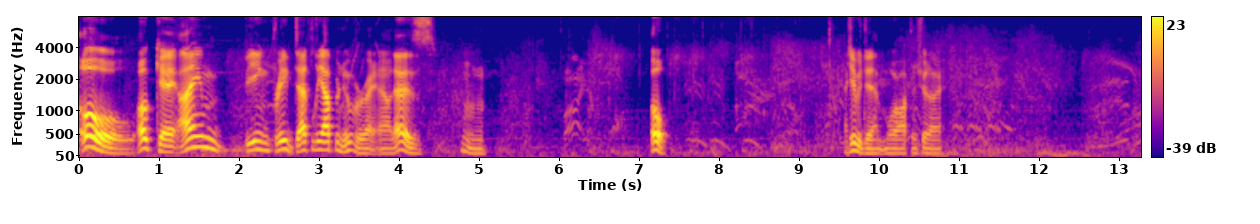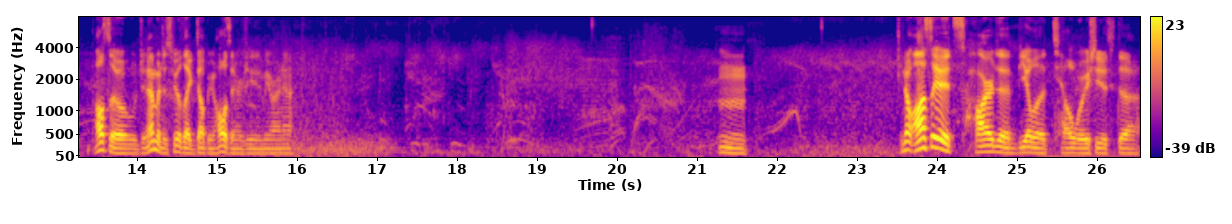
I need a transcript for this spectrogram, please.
Oh, okay. I'm being pretty deftly outmaneuvered right now. That is... Hmm. Oh. I should be doing that more often, should I? Also, Janemba just feels like dumping all his energy into me right now. Hmm. You know, honestly, it's hard to be able to tell where should use the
